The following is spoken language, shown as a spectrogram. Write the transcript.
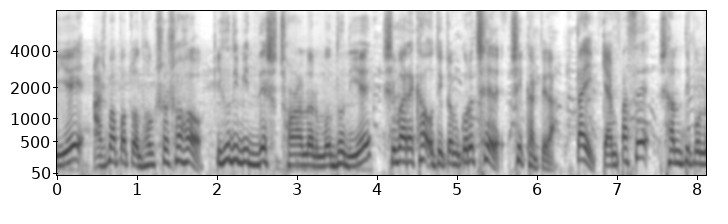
দিয়ে আসবাবপত্র ধ্বংসসহ ইহুদি বিদ্বেষ ছড়ানোর মধ্য দিয়ে সীমারেখা অতিক্রম করেছে শিক্ষার্থীরা। তাই ক্যাম্পাসে শান্তিপূর্ণ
